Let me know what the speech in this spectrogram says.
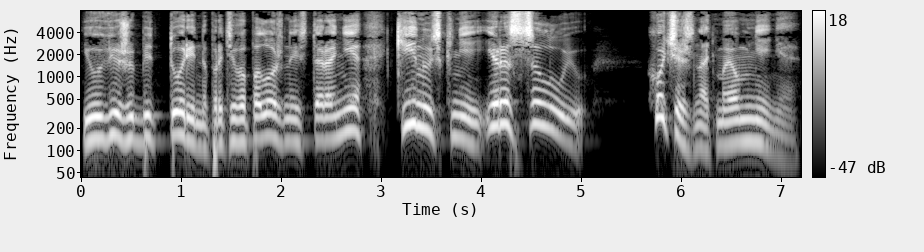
и увижу Биттори на противоположной стороне, кинусь к ней и расцелую. Хочешь знать мое мнение?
